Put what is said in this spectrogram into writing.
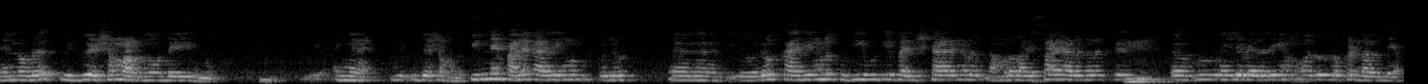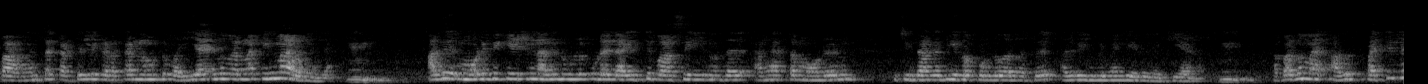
എന്നോട് വിദ്വേഷം വളർന്നുകൊണ്ടേയിരുന്നു. ഇങ്ങനെ വിദ്വേഷം വന്നു. പിന്നെ പല കാര്യങ്ങളും ഒരു ഓരോ കാര്യങ്ങൾ പുതിയ പുതിയ പരിഷ്കാരങ്ങൾ നമ്മൾ വയസ്സായ ആളുകൾക്ക്. മേലുവേദനയും അതും ഇതൊക്കെ ഉണ്ടാവില്ലേ? അപ്പൊ അങ്ങനത്തെ കട്ടിലിൽ കിടക്കാൻ നമുക്ക് വയ്യ എന്ന് പറഞ്ഞാൽ പിന്മാറുന്നില്ല. അത് മോഡിഫിക്കേഷൻ അതിന്റെ ഉള്ളിൽ കൂടെ ലൈറ്റ് പാസ് ചെയ്യുന്നത് അങ്ങനത്തെ മോഡേൺ ചിന്താഗതിയൊക്കെ കൊണ്ടുവന്നിട്ട് അതിൽ ഇംപ്ലിമെന്റ് ചെയ്ത് വെക്കുകയാണ്. അപ്പൊ അത് അത് പറ്റില്ല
